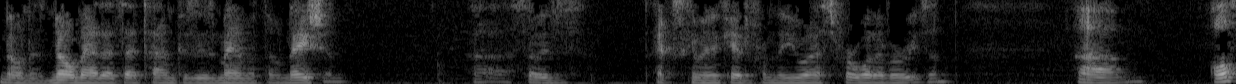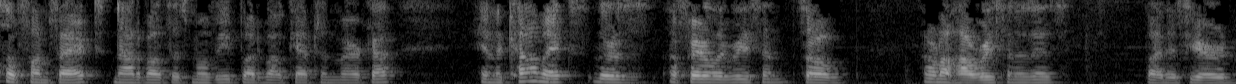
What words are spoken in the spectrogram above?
known as Nomad at that time because he's a man with no nation. Uh, so he's excommunicated from the U.S. for whatever reason. Um, also, fun fact, not about this movie, but about Captain America. In the comics, there's a fairly recent, so I don't know how recent it is, but if you're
